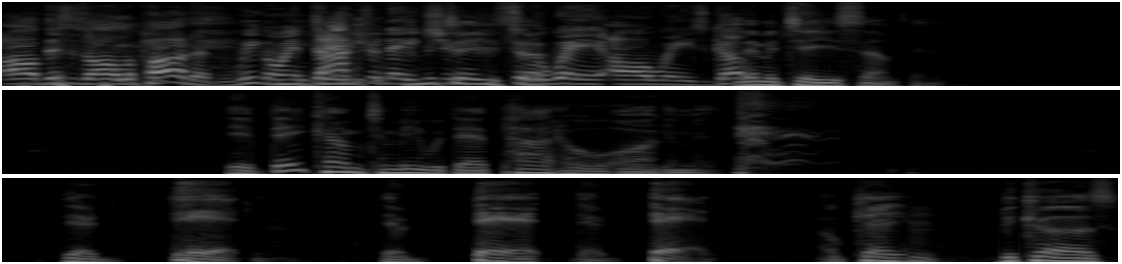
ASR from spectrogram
all this is all a part of it. We're going to Let me tell you- indoctrinate you, you to the way it always goes. Let me tell you something. If they come to me with that pothole argument, they're dead. They're dead. They're dead. Okay? because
